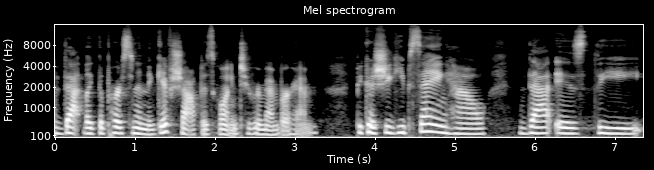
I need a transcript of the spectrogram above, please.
that like the person in the gift shop is going to remember him. Because she keeps saying how that is the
